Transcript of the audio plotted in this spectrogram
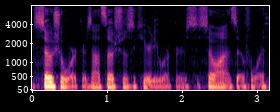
social workers, not social security workers, so on and so forth.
